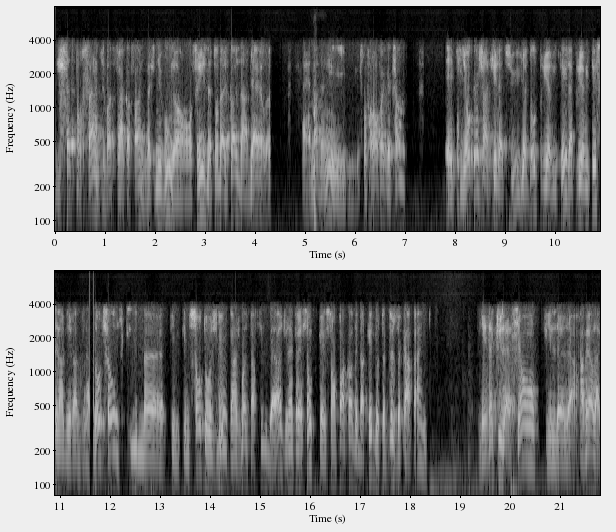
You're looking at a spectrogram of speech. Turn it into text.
17% du vote francophone. Imaginez-vous, là, on frise le taux d'alcool dans la bière. À un moment donné, il va falloir faire quelque chose. Et puis, il n'y a aucun chantier là-dessus. Il y a d'autres priorités. La priorité, c'est l'environnement. L'autre chose qui me, qui, me saute aux yeux quand je vois le Parti libéral, j'ai l'impression qu'ils ne sont pas encore débarqués de l'autobus de campagne. Les accusations, puis le, envers la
